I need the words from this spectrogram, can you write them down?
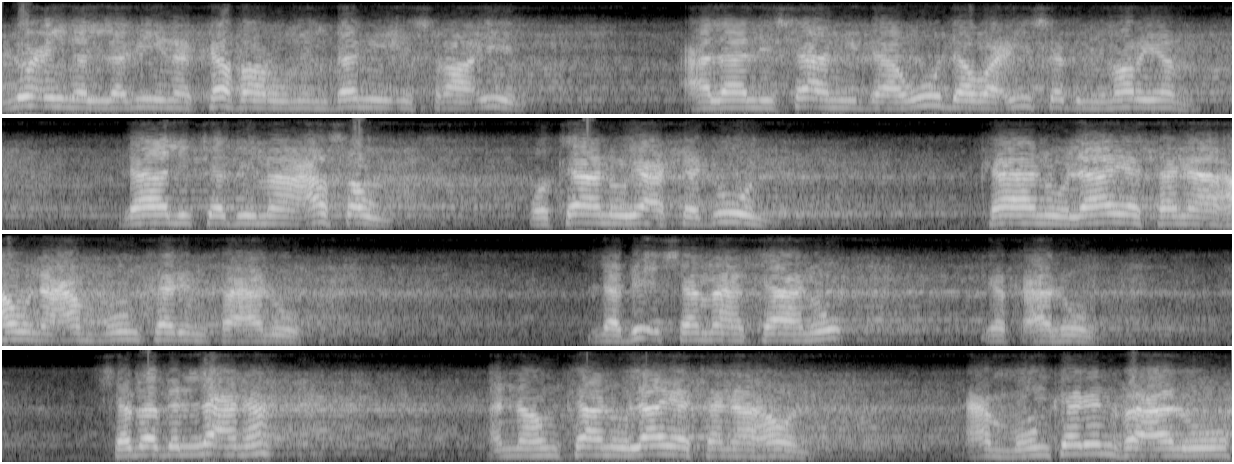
لعن الذين كفروا من بني إسرائيل على لسان داود وعيسى بن مريم. ذلك بما عصوا وكانوا يعتدون. كانوا لا يتناهون عن منكر فعلوه. لبئس ما كانوا يفعلون. سبب اللعنة أنهم كانوا لا يتناهون عن منكر فعلوه.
